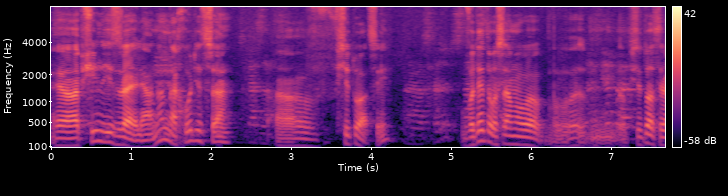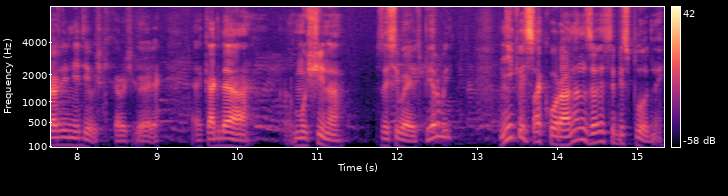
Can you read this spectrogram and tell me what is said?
община Израиля, она находится в ситуации, вот этого самого, в ситуации рождения девочки, короче говоря, когда мужчина засевает первый, Никвей Сакора, она называется бесплодной.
